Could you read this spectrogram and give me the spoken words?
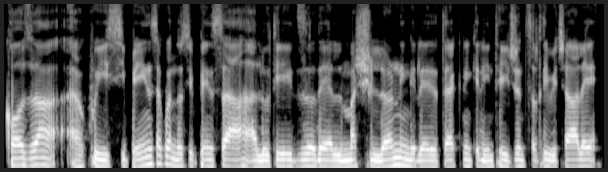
cosa a cui si pensa quando si pensa all'utilizzo del machine learning e delle tecniche di intelligenza artificiale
